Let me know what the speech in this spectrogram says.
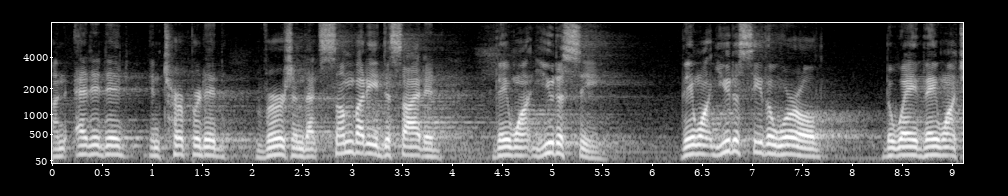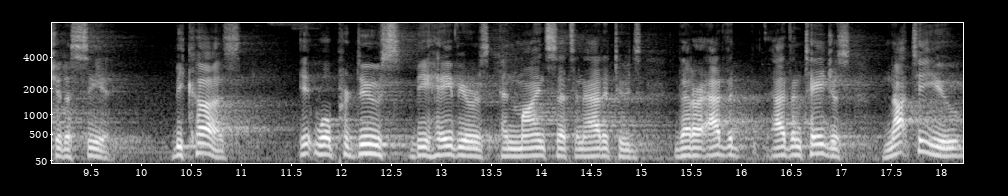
an edited, interpreted version that somebody decided they want you to see. They want you to see the world the way they want you to see it because it will produce behaviors and mindsets and attitudes that are adv- advantageous not to you,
